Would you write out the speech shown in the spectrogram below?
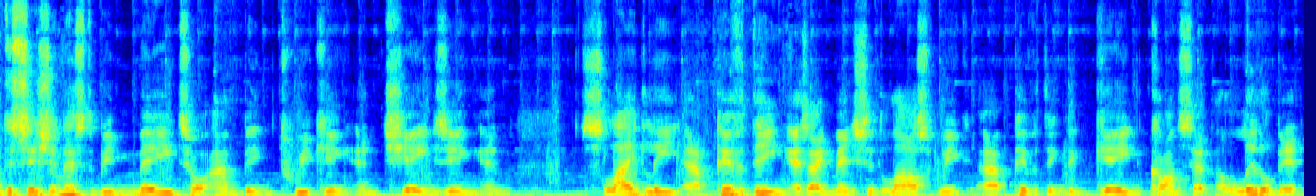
decision has to be made, so I've been tweaking and changing and slightly uh, pivoting, as I mentioned last week, uh, pivoting the game concept a little bit.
